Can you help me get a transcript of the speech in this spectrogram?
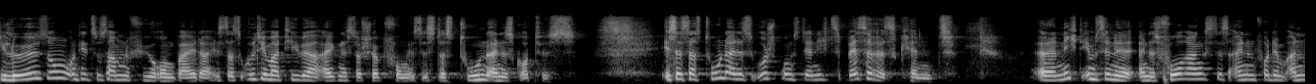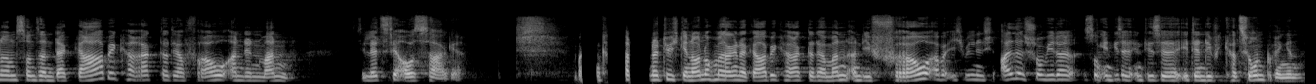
Die Lösung und die Zusammenführung beider ist das ultimative Ereignis der Schöpfung. Es ist das Tun eines Gottes. Es ist das Tun eines Ursprungs, der nichts Besseres kennt. Äh, nicht im Sinne eines Vorrangs des einen vor dem anderen, sondern der Gabecharakter der Frau an den Mann. Das ist die letzte Aussage. Man kann natürlich genau nochmal sagen, der Gabecharakter der Mann an die Frau, aber ich will nicht alles schon wieder so in diese, in diese Identifikation bringen.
